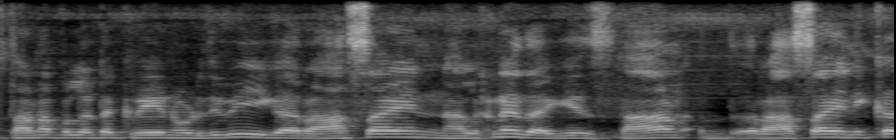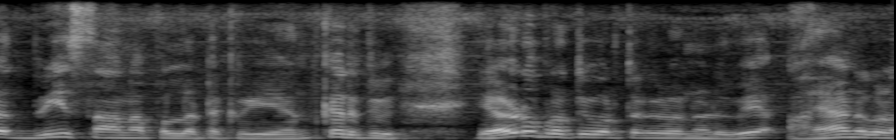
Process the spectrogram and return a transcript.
ಸ್ಥಾನಪಲ್ಲಟ ಕ್ರಿಯೆ ನೋಡಿದ್ವಿ. ಈಗ ರಾಸಾಯನ ನಾಲ್ಕನೇದಾಗಿ ಸ್ಥಾನ, ರಾಸಾಯನಿಕ ದ್ವಿಸ್ಥಾನ ಪಲ್ಲಟ ಕ್ರಿಯೆ ಅಂತ ಕರಿತೀವಿ. ಎರಡು ಪ್ರತಿವರ್ತಕಗಳ ನಡುವೆ ಅಯಾನುಗಳ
